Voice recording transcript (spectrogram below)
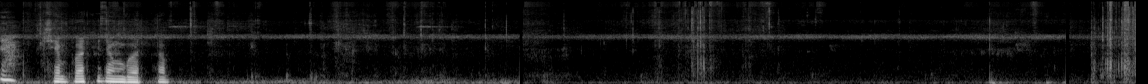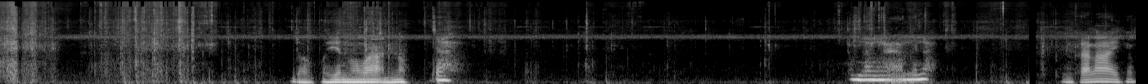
จ้ะเข้มเบิดคือจังเบิดครับ ดอกก็เห็นเมื่อวานเนาะจ้ะกำลังงามเลยเนาะเป็นขาลายครับ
